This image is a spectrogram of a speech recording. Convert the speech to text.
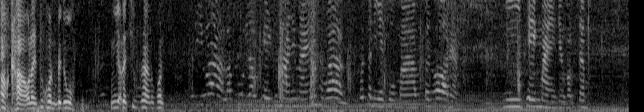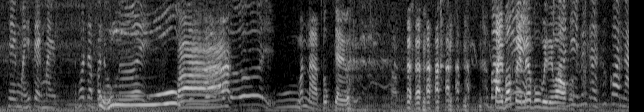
อ้าวข่าวอะไรทุกคนไปดู มีอะไรที่หน้าทุกคนพอดีว่าเราพูดเรื่องเพลงขึ้นมาใช่ไหมเพราะว่าพจนียโทรมาต้นอ้อเนี่ย มีเพลงใหม่เกี่ยวกับจำเพลงใหม่ที่แต่งใหม่เฉพาะจำปาดงเลยปาดมันหนาตุกใจเลยไปบ่เป็นแล้วผู้ปฏิวับาติดนี่ไม่เกิดคือก้อนหนา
